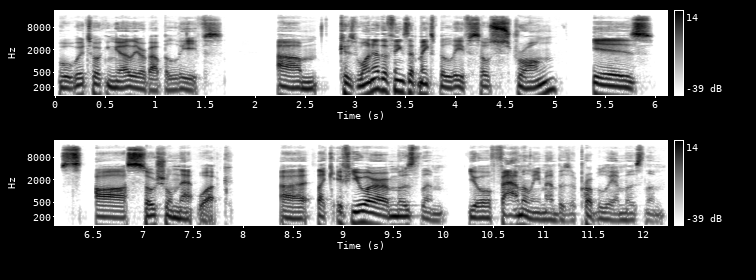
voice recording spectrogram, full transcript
what we're talking earlier about beliefs, because um, one of the things that makes beliefs so strong is our social network. Uh, like if you are a Muslim your family members are probably a Muslim.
